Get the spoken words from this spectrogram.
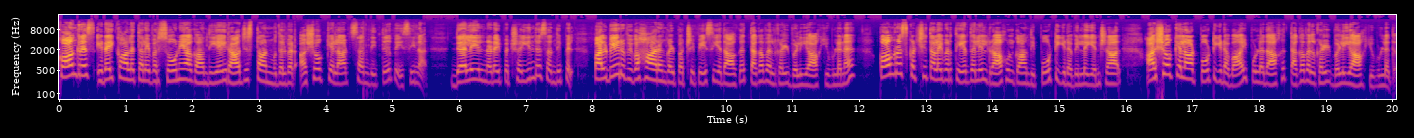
காங்கிரஸ் இடைக்கால தலைவர் சோனியா காந்தியை ராஜஸ்தான் முதல்வர் அசோக் கெலாட் சந்தித்து பேசினார். டெல்லியில் நடைபெற்ற இந்த சந்திப்பில் பல்வேறு விவகாரங்கள் பற்றி பேசியதாக தகவல்கள் வெளியாகியுள்ளன. காங்கிரஸ் கட்சித் தலைவர் தேர்தலில் ராகுல் காந்தி போட்டியிடவில்லை என்றால் அசோக் கெலாட் போட்டியிட வாய்ப்புள்ளதாக தகவல்கள் வெளியாகியுள்ளது.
